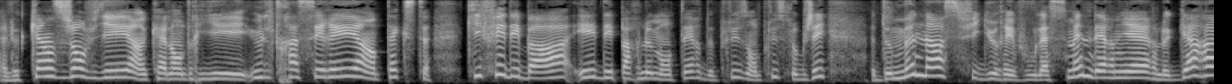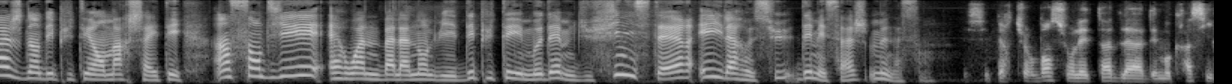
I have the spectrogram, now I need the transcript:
le 15 janvier, un calendrier ultra serré, un texte qui fait débat et des parlementaires de plus en plus l'objet de menaces, figurez-vous. La semaine dernière, le garage d'un député En Marche a été incendié. Erwan Balanan, lui, est député modem du Finistère et il a reçu des messages menaçants c'est perturbant sur l'état de la démocratie.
